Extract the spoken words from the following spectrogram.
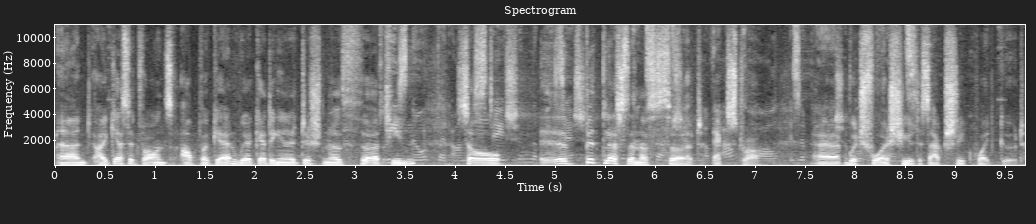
And I guess it rounds up again. We're getting an additional 13. So a bit less than a third extra. Uh, which for a shield is actually quite good.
